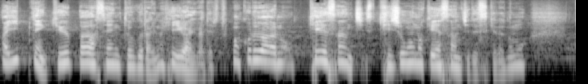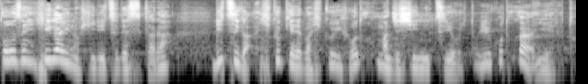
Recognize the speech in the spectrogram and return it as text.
まあ、1.9%ぐらいの被害が出ると、まあ、これはあの計算値机上の計算値ですけれども当然被害の比率ですから率が低ければ低いほど、まあ、地震に強いということが言えると。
